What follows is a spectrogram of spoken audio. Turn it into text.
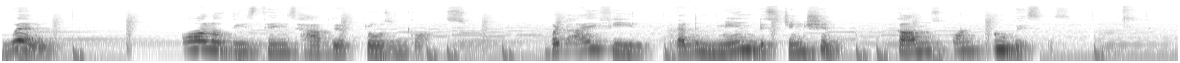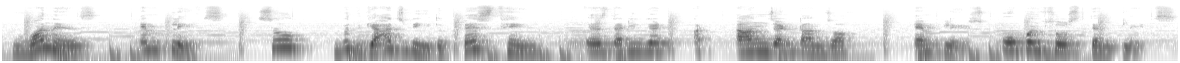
Well, all of these things have their pros and cons. But I feel that the main distinction comes on two bases. One is templates. So with Gatsby, the best thing is that you get tons and tons of templates, open source templates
